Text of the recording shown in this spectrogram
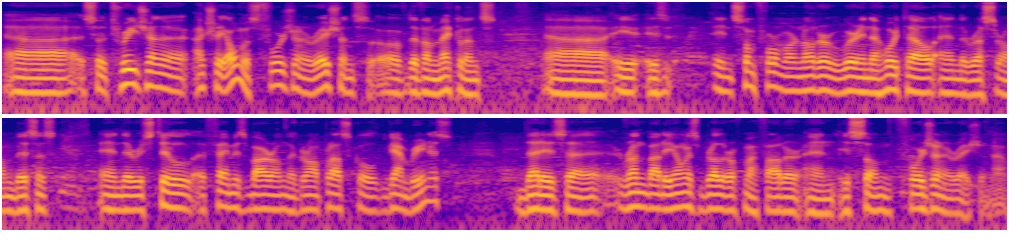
Uh, so three gener- actually almost four generations of the Van Mechelens uh, is in some form or another we're in the hotel and the restaurant business yeah. and there is still a famous bar on the Grand Place called Gambrinus that is uh, run by the youngest brother of my father and his son, four generation now.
